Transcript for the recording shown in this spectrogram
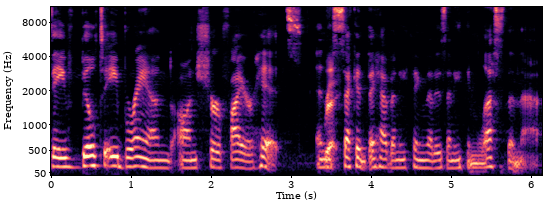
they've built a brand on surefire hits. And Right. the second they have anything that is anything less than that,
